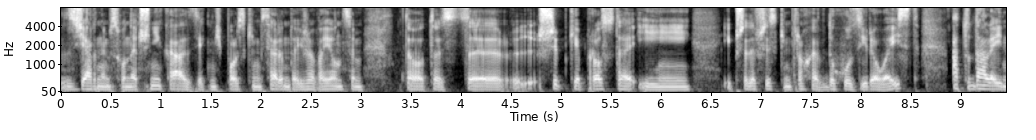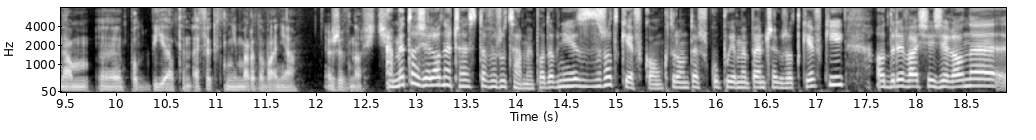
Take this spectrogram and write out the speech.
z ziarnem słonecznika, z jakimś polskim serem dojrzewającym. To, to jest e, szybkie, proste i, i przede wszystkim trochę w duchu zero waste, a to dalej nam e, podbija ten efekt niemarnowania żywności. A my to zielone często wyrzucamy. Podobnie jest z rzodkiewką, którą też kupujemy pęczek rzodkiewki, odrywa się zielone,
